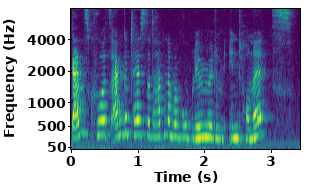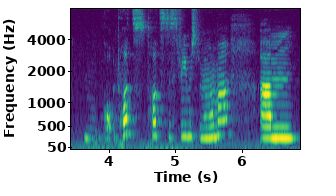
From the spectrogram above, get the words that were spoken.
ganz kurz angetestet, hatten aber Probleme mit dem Internet. Trotz, trotz des Streams mit Mama. Ähm,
